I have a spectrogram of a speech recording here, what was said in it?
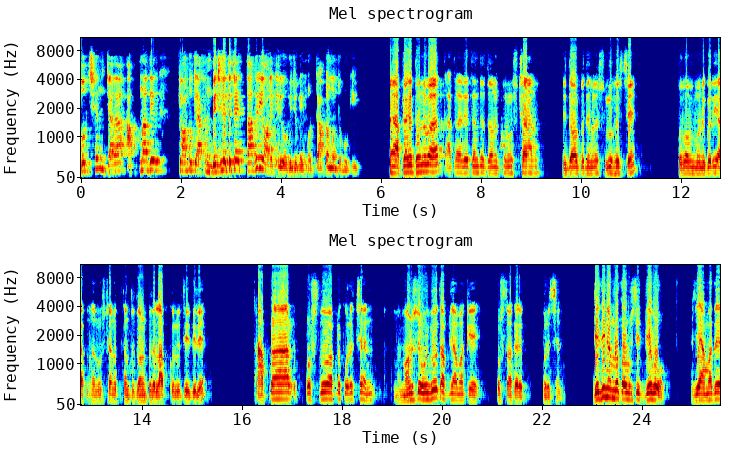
বলছেন যারা আপনাদের কে অন্তত এখন বেছে নিতে চায় তাদেরই অনেকেরই অভিযোগ এই মুহূর্তে। আপনার মন্তব্য কি? হ্যাঁ, আপনাকে ধন্যবাদ। আপনার অত্যন্ত জনপ্রিয় অনুষ্ঠান অল্প দিন শুরু হয়েছে। তবু আমি মনে করি আপনার অনুষ্ঠান অত্যন্ত জনপ্রিয়তা লাভ করবে ধীরে ধীরে। আপনার প্রশ্ন আপনি করেছেন মানে মানুষের অভিভাবক আপনি আমাকে প্রশ্ন আকারে করেছেন। যেদিন আমরা কর্মসূচি দেব, যে আমাদের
